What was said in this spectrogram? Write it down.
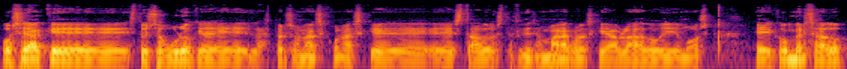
O sea que estoy seguro que las personas con las que he estado este fin de semana, con las que he hablado y hemos conversado,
